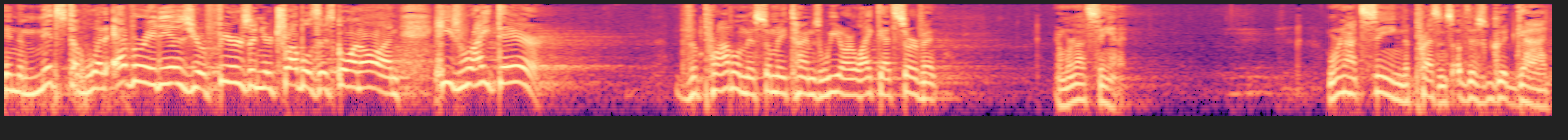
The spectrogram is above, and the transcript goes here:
in the midst of whatever it is, your fears and your troubles that's going on. He's right there. The problem is so many times we are like that servant and we're not seeing it. We're not seeing the presence of this good God.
